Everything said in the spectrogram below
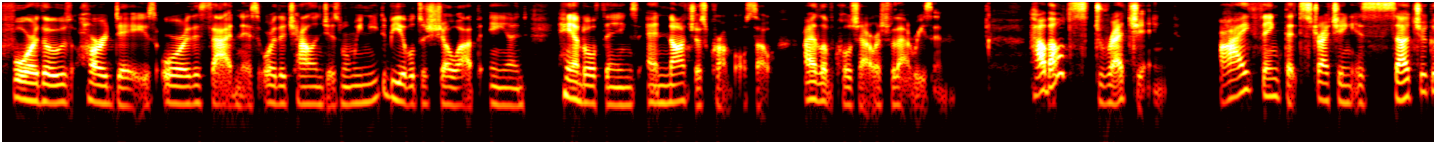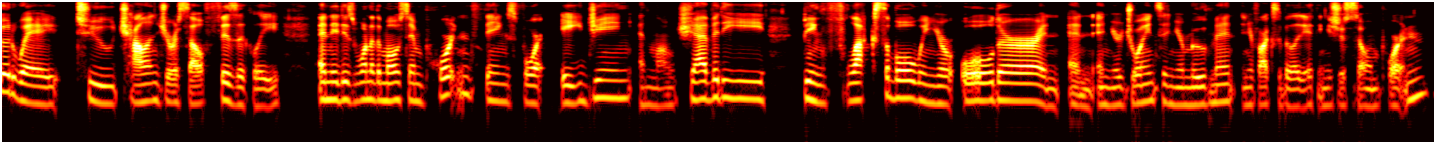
for those hard days or the sadness or the challenges when we need to be able to show up and handle things and not just crumble. So, I love cold showers for that reason. How about stretching? I think that stretching is such a good way to challenge yourself physically. And it is one of the most important things for aging and longevity, being flexible when you're older and and and your joints and your movement and your flexibility I think is just so important.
